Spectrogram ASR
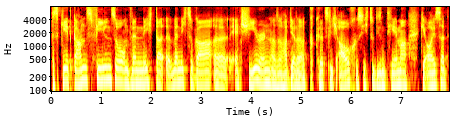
Das geht ganz vielen so und wenn nicht, wenn nicht sogar äh, Ed Sheeran, also hat ja da kürzlich auch sich zu diesem Thema geäußert,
